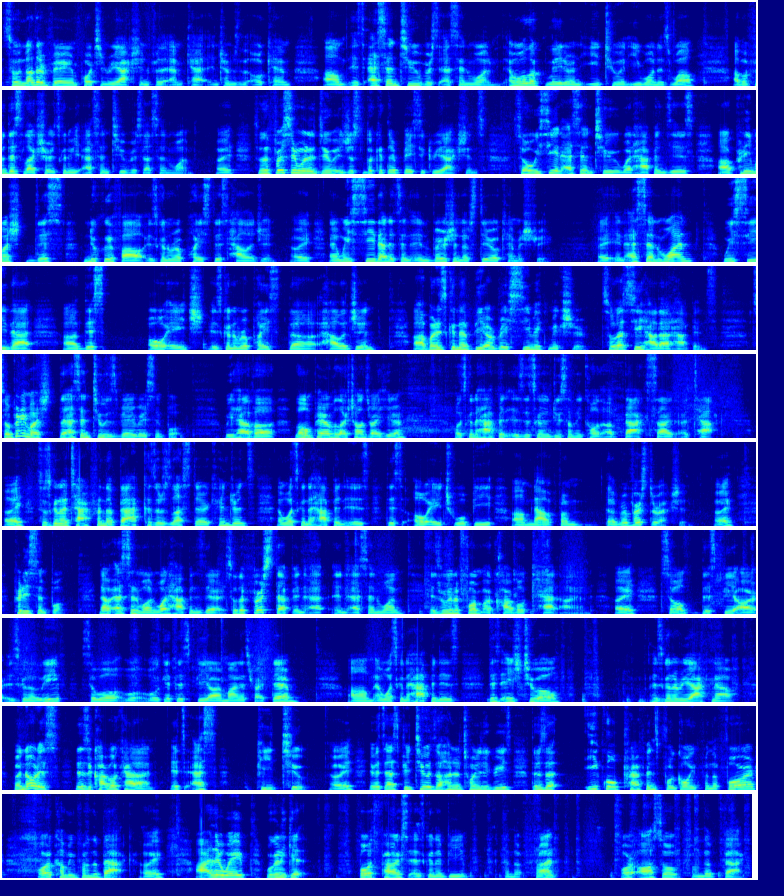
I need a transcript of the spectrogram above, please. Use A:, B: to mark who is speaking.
A: So another very important reaction for the MCAT in terms of the OCHEM um, is SN2 versus SN1. And we'll look later in E2 and E1 as well. Uh, but for this lecture, it's going to be SN2 versus SN1. Right? So the first thing we're going to do is just look at their basic reactions. So we see in SN2, what happens is uh, pretty much this nucleophile is going to replace this halogen. Right? And we see that it's an inversion of stereochemistry. Right? In SN1, we see that uh, this OH is going to replace the halogen, uh, but it's going to be a racemic mixture. So let's see how that happens. So pretty much the SN2 is very, very simple. We have a lone pair of electrons right here. What's going to happen is it's going to do something called a backside attack. Alright, so it's going to attack from the back because there's less steric hindrance, and what's going to happen is this OH will be um, now from the reverse direction. Alright, pretty simple. Now SN1, what happens there? So the first step in, in SN1 is we're going to form a carbocation. Right? So this Br is going to leave. So we'll, we'll, we'll get this Br minus right there. Um, and what's going to happen is this H2O is going to react now. But notice, this is a carbocation. It's sp2. Okay? If it's sp2, it's 120 degrees. There's a equal preference for going from the forward or coming from the back. Okay, either way, we're gonna get both products is gonna be from the front or also from the back.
